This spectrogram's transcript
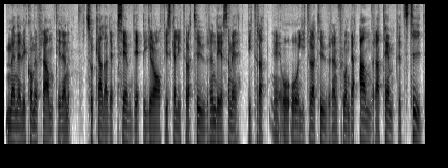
Men när vi kommer fram till den så kallade pseudepigrafiska litteraturen, det som är litterat eh, och, och, litteraturen från det andra templets tid,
